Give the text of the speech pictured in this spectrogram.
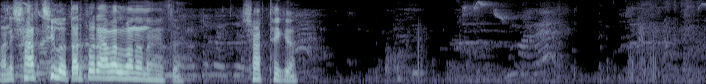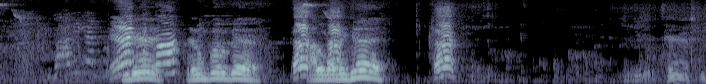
মানে ষাট ছিল তারপরে আবাল বানানো হয়েছে ষাট থেকে। এরকম করবে আলগা দেখে? হ্যাঁ আসুন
